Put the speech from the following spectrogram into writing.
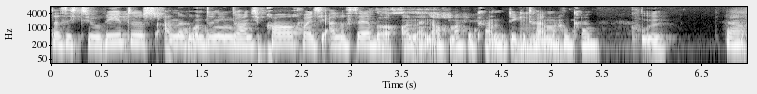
dass ich theoretisch andere Unternehmen gar nicht brauche, weil ich alles selber online auch machen kann, digital mhm. machen kann. Cool. Ja.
